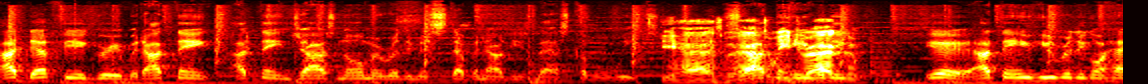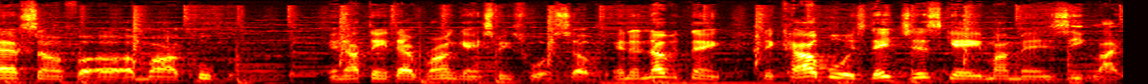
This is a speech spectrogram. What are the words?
I definitely agree. But I think I think Josh Norman really been stepping out these last couple weeks. He has been So I after we think he dragged really- him. Yeah, I think he he really gonna have something for uh, Amari Cooper. And I think that run game speaks for itself. And another thing, the Cowboys, they just gave my man Zeke like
